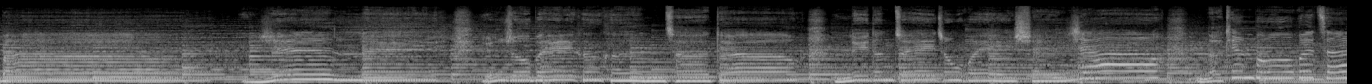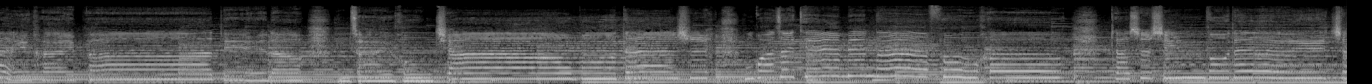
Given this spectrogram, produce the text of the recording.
抱，眼泪用手背狠狠擦掉，绿灯最终会闪耀，那天不会再害怕跌倒。彩虹桥是幸福的预兆。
